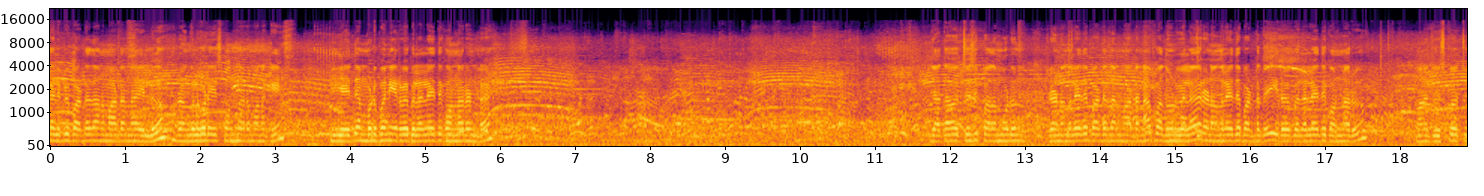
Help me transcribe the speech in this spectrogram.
కలిపి పడ్డది అనమాట నా వీళ్ళు రంగులు కూడా వేసుకుంటున్నారు మనకి. ఇవి అయితే అమ్ముడి పని ఇరవై పిల్లలు అయితే కొన్నారంట. జత వచ్చేసి పదమూడు రెండు వందలు అయితే పడ్డది అనమాట పదమూడు వేల రెండు వందలు అయితే పడ్డది. ఇరవై పిల్లలు అయితే కొన్నారు. మనం చూసుకోవచ్చు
